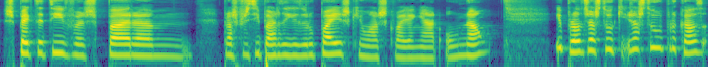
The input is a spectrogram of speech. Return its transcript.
expectativas para, hum, para as principais ligas europeias, que eu acho que vai ganhar ou não. E pronto, já estou aqui, já estou por acaso.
